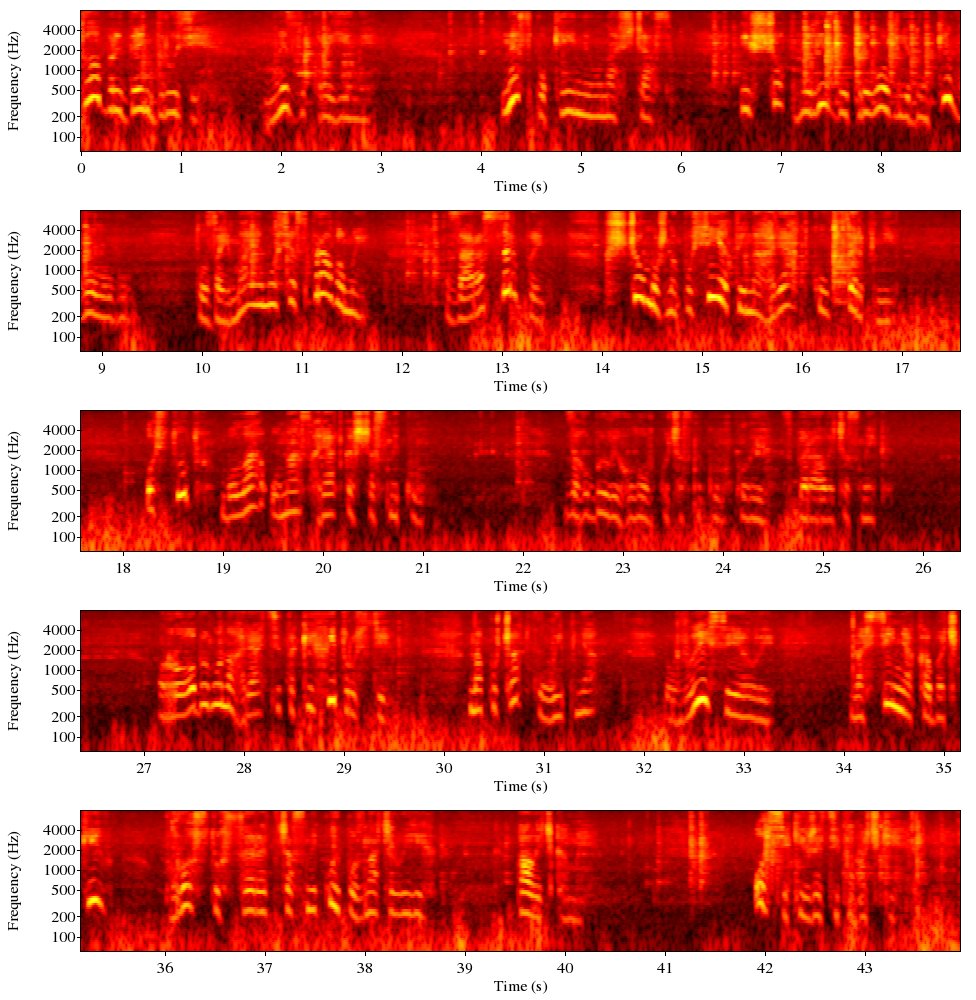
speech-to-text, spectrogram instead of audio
Добрий день, друзі! Ми з України. Неспокійний у нас час. І щоб не лізли тривожні думки в голову, то займаємося справами. Зараз серпень. Що можна посіяти на грядку в серпні? Ось тут була у нас грядка з часнику. Загубили головку часнику, коли збирали часник. Робимо на грядці такі хитрості. На початку липня висіяли насіння кабачків просто серед часнику і позначили їх паличками. Ось які вже ці кабачки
